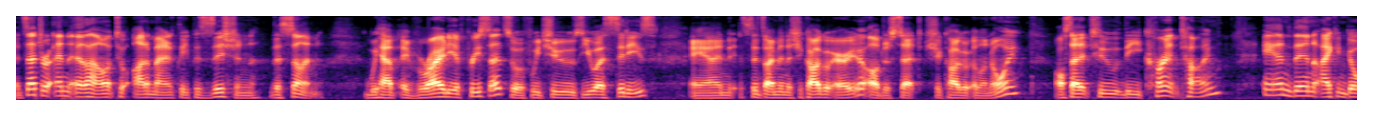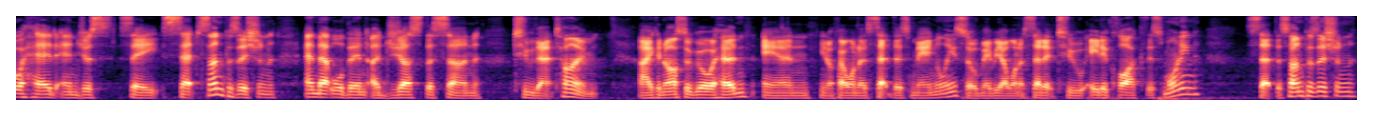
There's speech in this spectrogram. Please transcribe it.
etc., and allow it to automatically position the sun. We have a variety of presets, so if we choose US cities, and since I'm in the Chicago area, I'll just set Chicago, Illinois. I'll set it to the current time, and then I can go ahead and just say set sun position, and that will then adjust the sun to that time. I can also go ahead and, you know, if I want to set this manually, so maybe I want to set it to 8 o'clock this morning, set the sun position,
